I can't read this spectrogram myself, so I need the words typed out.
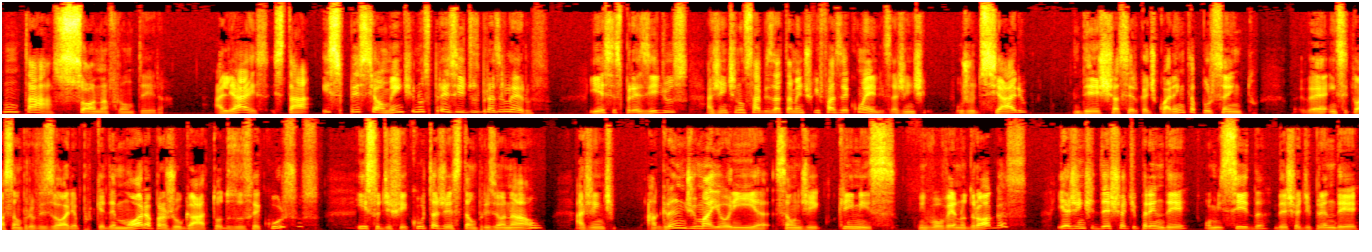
Não está só na fronteira. Aliás, está especialmente nos presídios brasileiros. E esses presídios, a gente não sabe exatamente o que fazer com eles. A gente, o judiciário deixa cerca de 40% é, em situação provisória porque demora para julgar todos os recursos. Isso dificulta a gestão prisional. A gente, a grande maioria são de crimes envolvendo drogas e a gente deixa de prender homicida, deixa de prender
